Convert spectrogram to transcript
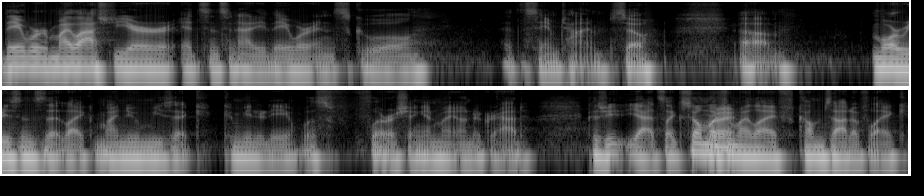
They were my last year at Cincinnati. They were in school at the same time. So, um, more reasons that like my new music community was flourishing in my undergrad. Because yeah, it's like so much Right. of my life comes out of like,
